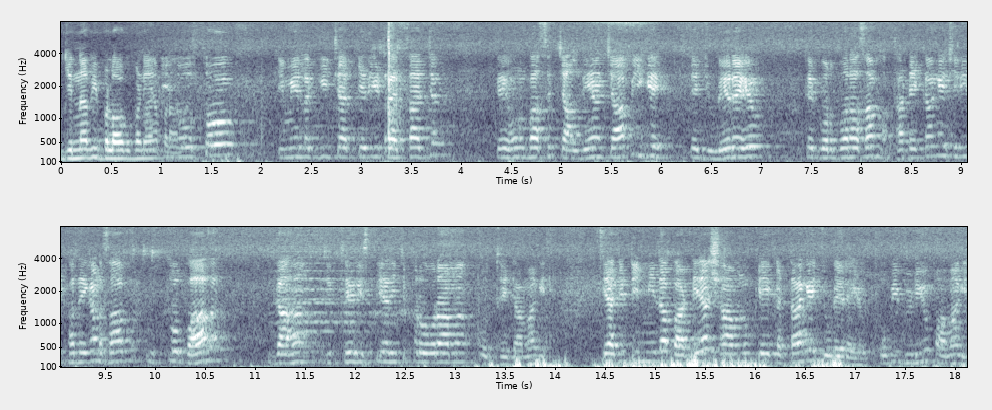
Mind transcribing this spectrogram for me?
ਜਿੰਨਾ ਵੀ ਬਲੌਗ ਬਣਿਆ ਆਪਣਾ ਦੋਸਤੋ, ਕਿਵੇਂ ਲੱਗੀ ਚਾਚੇ ਦੀ ਡਰੈਸ ਅੱਜ? ਤੇ ਹੁਣ ਬਸ ਚੱਲਦੇ ਆਂ ਚਾਹ ਪੀ ਕੇ ਤੇ ਜੁੜੇ ਰਹੋ। ਤੇ ਗੁਰਦੁਆਰਾ ਸਾਹਿਬ ਮੱਥਾ ਟੇਕਾਂਗੇ, ਸ਼੍ਰੀ ਫਤਿਹਗੜ੍ਹ ਸਾਹਿਬ। ਉਸ ਤੋਂ ਬਾਅਦ ਗਾਹਾਂ ਜਿੱਥੇ ਰਿਸ਼ਤੇਦਾਰੀ 'ਚ ਪ੍ਰੋਗਰਾਮ ਆ ਉੱਥੇ ਜਾਵਾਂਗੇ। ਤੇ ਅੱਜ ਟੀਮੀ ਦਾ ਬਰਥਡੇ ਆ, ਸ਼ਾਮ ਨੂੰ ਕੇਕ ਕੱਟਾਂਗੇ, ਜੁੜੇ ਰਹੋ। ਉਹ ਵੀ ਵੀਡੀਓ ਪਾਵਾਂਗੇ।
